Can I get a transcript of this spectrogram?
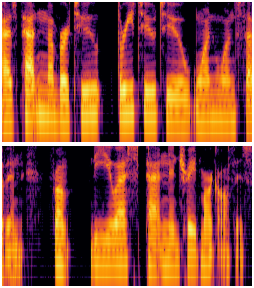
as patent number 322117 from the U.S. Patent and Trademark Office,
